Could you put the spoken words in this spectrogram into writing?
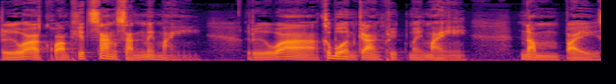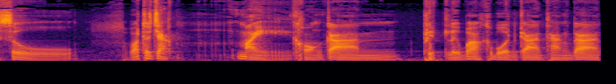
หรือว่าความคิดสร้างสรรค์ใหม่ ๆ หรือว่าขบวนการผลิตใหม่ ๆนำไปสู่วัฏจักรใหม่ของการผลิตหรือว่าขบวนการทางด้าน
